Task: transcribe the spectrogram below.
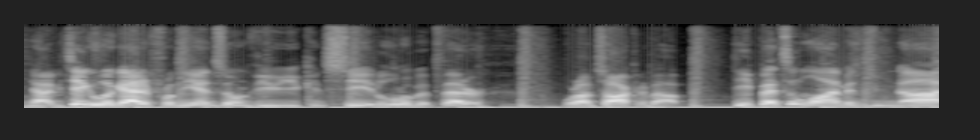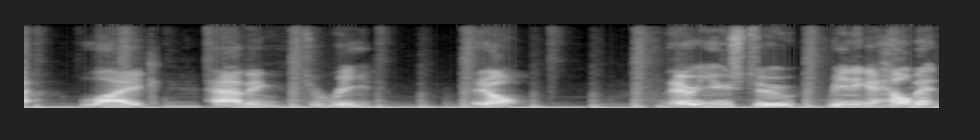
Now, if you take a look at it from the end zone view, you can see it a little bit better what I'm talking about. Defensive linemen do not like having to read. They don't. They're used to reading a helmet,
